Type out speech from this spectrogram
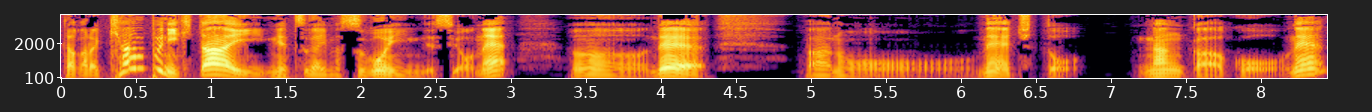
だからキャンプに行きたい熱が今すごいんですよね。うん。で、あのね、ちょっと、なんかこうね、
